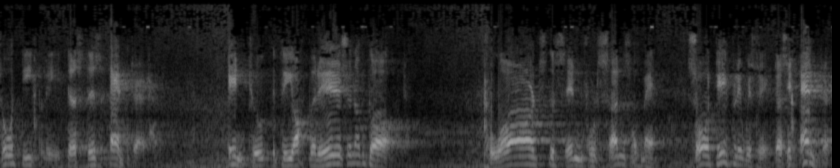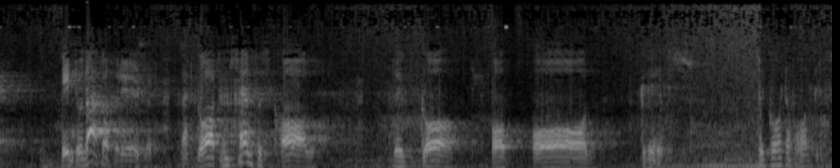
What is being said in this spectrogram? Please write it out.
so deeply does this enter into the operation of God towards the sinful sons of men. So deeply, we say, does it enter into that operation that God Himself is called the God of all grace. The God of all grace.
